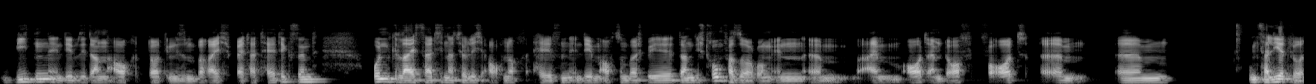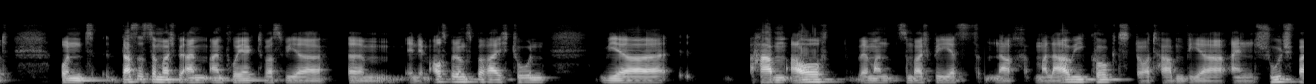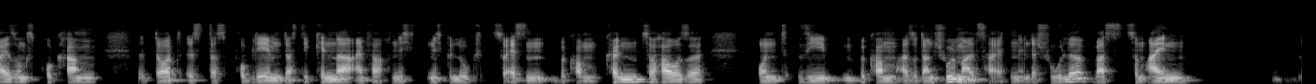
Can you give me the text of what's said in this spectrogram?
bieten, indem sie dann auch dort in diesem Bereich später tätig sind und gleichzeitig natürlich auch noch helfen, indem auch zum Beispiel dann die Stromversorgung in ähm, einem Ort, einem Dorf vor Ort ähm, ähm, installiert wird. Und das ist zum Beispiel ein, ein Projekt, was wir ähm, in dem Ausbildungsbereich tun. Wir haben auch, wenn man zum Beispiel jetzt nach Malawi guckt, dort haben wir ein Schulspeisungsprogramm. Dort ist das Problem, dass die Kinder einfach nicht, nicht genug zu essen bekommen können zu Hause. Und sie bekommen also dann Schulmahlzeiten in der Schule, was zum einen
